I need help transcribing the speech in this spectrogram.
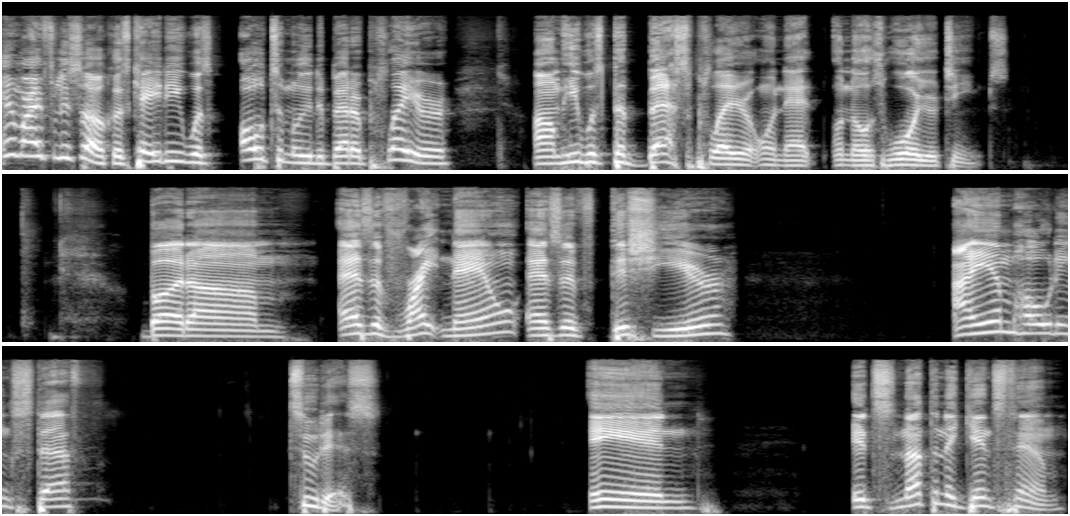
and rightfully so cuz KD was ultimately the better player. Um he was the best player on that on those warrior teams. But um as of right now as of this year I am holding Steph to this. And it's nothing against him,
